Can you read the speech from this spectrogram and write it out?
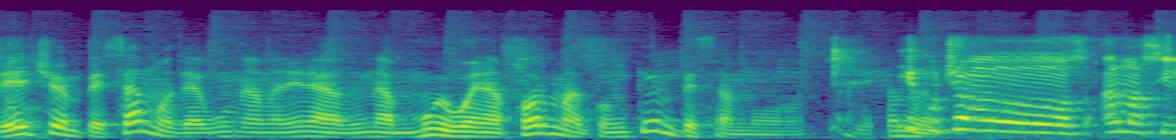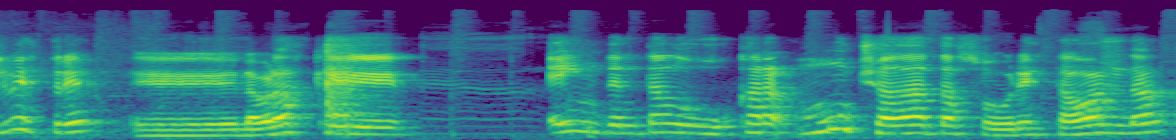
De hecho, empezamos de alguna manera, de una muy buena forma. ¿Con qué empezamos? Y escuchamos Alma Silvestre. eh, la verdad es que he intentado buscar mucha data sobre esta banda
